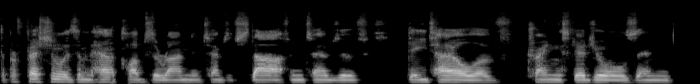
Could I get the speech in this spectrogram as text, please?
the professionalism and how clubs are run in terms of staff, in terms of detail of training schedules, and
